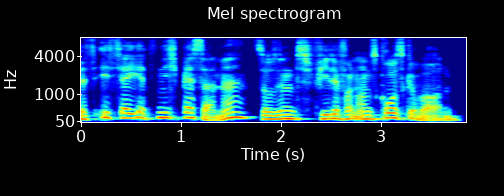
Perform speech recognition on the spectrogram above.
Das ist ja jetzt nicht besser, ne? So sind viele von uns groß geworden.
